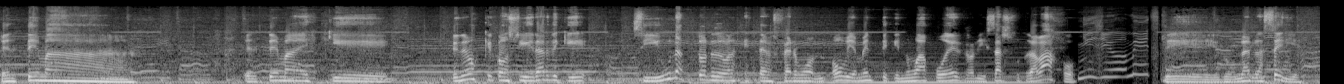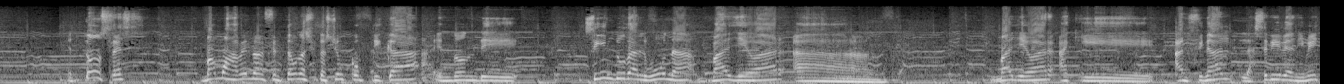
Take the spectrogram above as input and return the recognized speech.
el tema el tema es que tenemos que considerar de que si un actor de doblaje está enfermo, obviamente que no va a poder realizar su trabajo de doblar la serie. Entonces, vamos a vernos enfrentado a una situación complicada en donde sin duda alguna va a llevar a va a llevar a que al final la serie de anime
